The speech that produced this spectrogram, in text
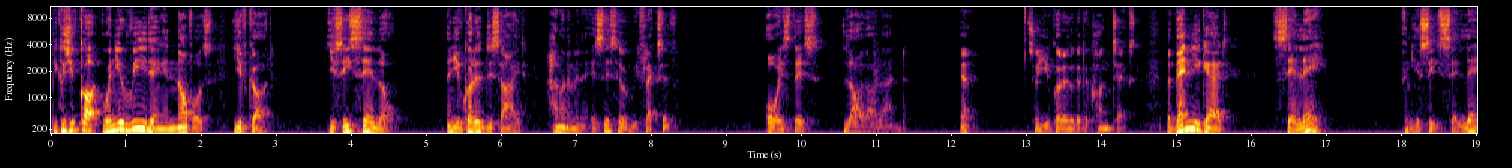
Because you've got, when you're reading in novels, you've got, you see se lo, and you've got to decide, hang on a minute, is this a reflexive? Or is this la la land? Yeah? So you've got to look at the context. But then you get se le, and you see se le.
